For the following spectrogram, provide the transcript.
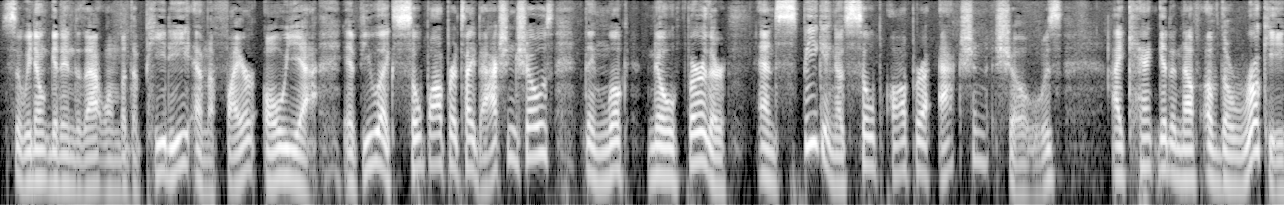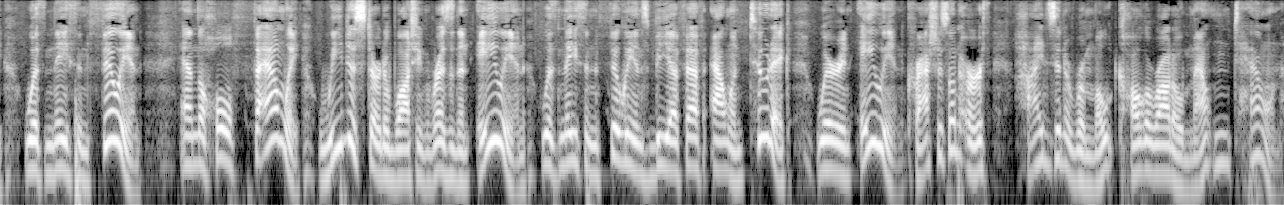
So we don't get into that one. But the PD and the fire, oh yeah. If you like soap opera type action shows, then look no further. And speaking of soap opera action shows, I can't get enough of The Rookie with Nathan Fillion and the whole family. We just started watching Resident Alien with Nathan Fillion's BFF Alan Tudyk, where an alien crashes on Earth, hides in a remote Colorado mountain town,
